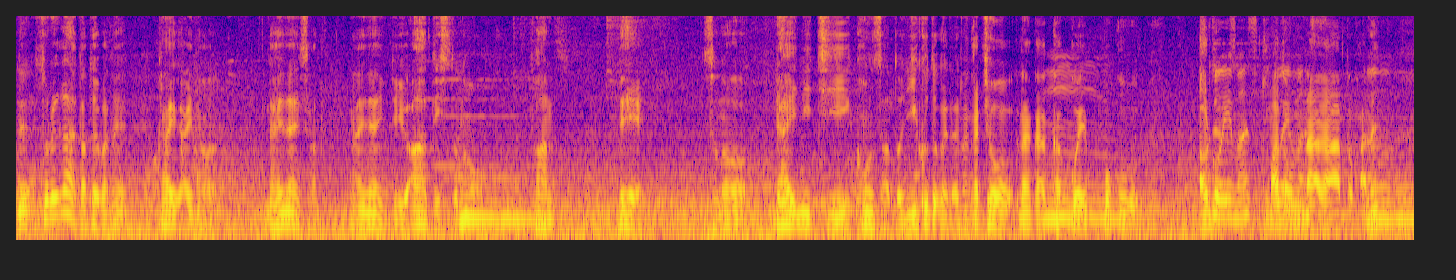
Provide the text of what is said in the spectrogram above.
ね、それが例えばね海外の何々さん何々っていうアーティストのファンでその来日コンサートに行くとかでなんか超なんかかっこいいっぽくあるじゃないですか。マドンナがとかね。うん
